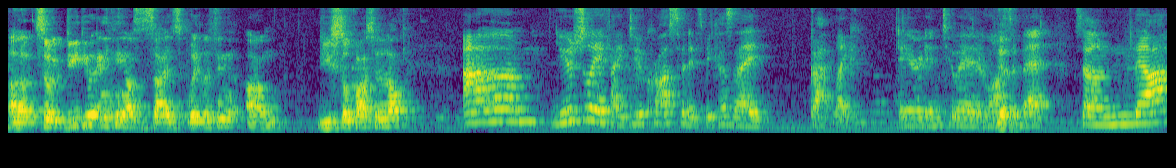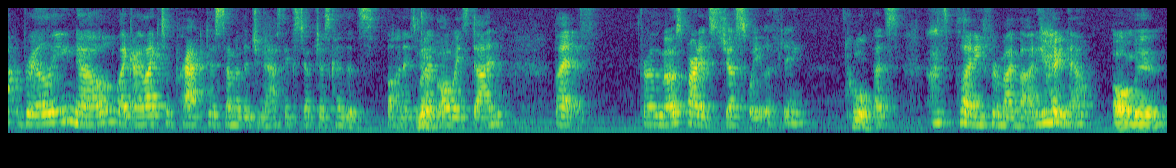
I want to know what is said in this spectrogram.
Uh, so, do you do anything else besides weightlifting? Um, do you still CrossFit at all? Um, usually if I do CrossFit, it's because I got like dared into it or lost Yeah. a bet. So not really, no. Like I like to practice some of the gymnastic stuff just because it's fun. It's what Yeah. I've always done. But f- for the most part, it's just weightlifting. Cool. That's that's plenty for my body right now. Oh man,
